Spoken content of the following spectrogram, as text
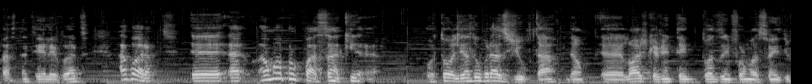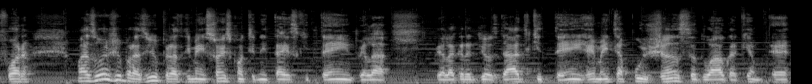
bastante relevantes. Agora, é, é há uma preocupação aqui, eu estou olhando o Brasil, tá? Então, é, lógico que a gente tem todas as informações de fora, mas hoje o Brasil, pelas dimensões continentais que tem, pela, pela grandiosidade que tem, realmente a pujança do água aqui é, é,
